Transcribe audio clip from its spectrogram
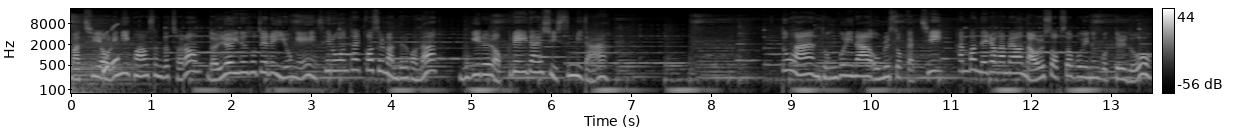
마치 어린이 과학상자처럼 널려있는 소재를 이용해 새로운 탈 것을 만들거나 무기를 업그레이드 할 수 있습니다. 또한 동굴이나 우물속 같이 한 번 내려가면 나올 수 없어 보이는 곳들도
